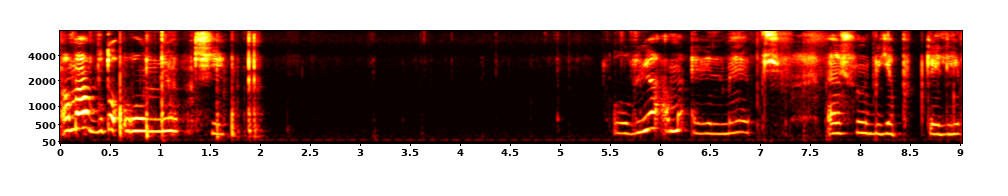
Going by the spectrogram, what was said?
Ama bu da olmuyor ki. Oluyor ama elime yapışıyor. Ben şunu bir yapıp geleyim.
